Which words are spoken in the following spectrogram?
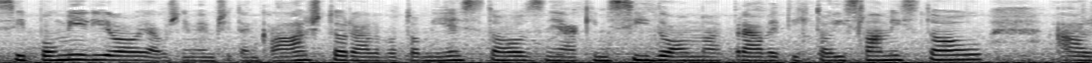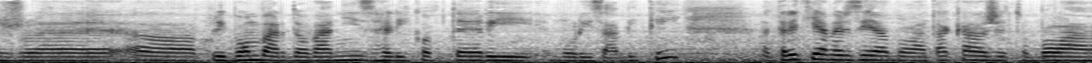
si pomýlilo, ja už neviem, či ten kláštor alebo to miesto s nejakým sídlom práve týchto islamistov a že pri bombardovaní z helikoptéry boli zabití. A tretia verzia bola taká, že to bola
